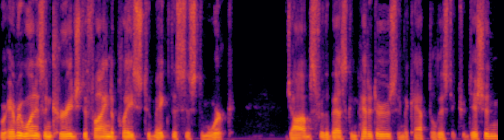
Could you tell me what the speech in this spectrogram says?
where everyone is encouraged to find a place to make the system work jobs for the best competitors in the capitalistic tradition,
